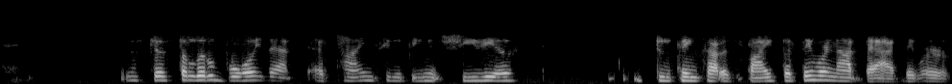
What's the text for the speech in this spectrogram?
was just a little boy that at times he would be mischievous do things out of spite, but they were not bad. They were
